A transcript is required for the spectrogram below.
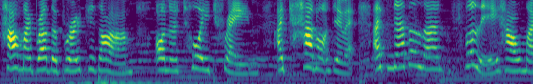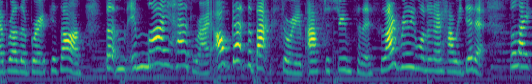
how my brother broke his arm on a toy train. I cannot do it. I've never learned fully how my brother broke his arm. But in my head, right, I'll get the backstory after stream for this because I really want to know how he did it. But like,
